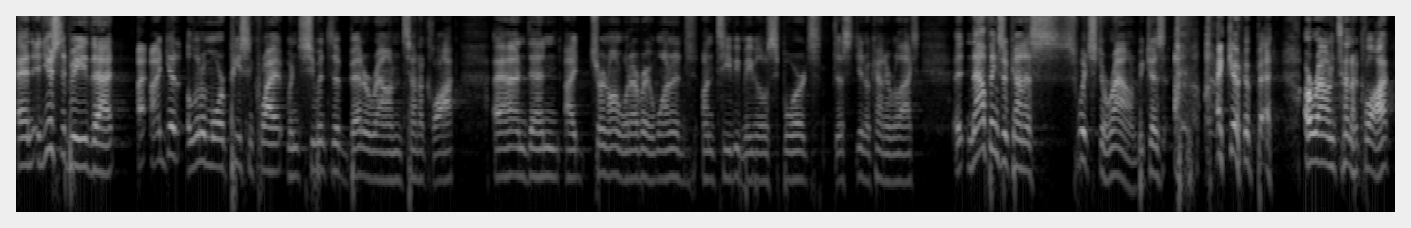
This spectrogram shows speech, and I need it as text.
And it used to be that I'd get a little more peace and quiet when she went to bed around 10 o'clock. And then I'd turn on whatever I wanted on TV, maybe a little sports, just, you know, kind of relax. Uh, now things have kind of switched around because I go to bed around 10 o'clock.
